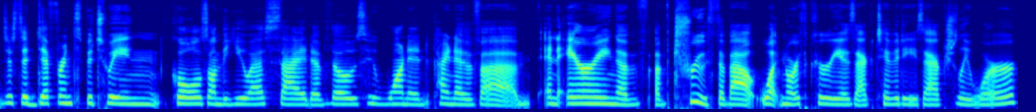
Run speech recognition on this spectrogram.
just a difference between goals on the U.S. side of those who wanted kind of uh, an airing of, of truth about what North Korea's activities actually were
